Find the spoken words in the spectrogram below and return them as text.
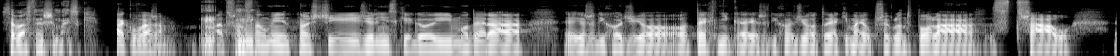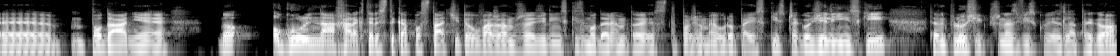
Sebastian Szymański. Tak uważam. Patrząc na umiejętności Zielińskiego i Modera, y, jeżeli chodzi o, o technikę, jeżeli chodzi o to, jaki mają przegląd pola, strzał, podanie, no ogólna charakterystyka postaci, to uważam, że Zieliński z Moderem to jest poziom europejski, z czego Zieliński, ten plusik przy nazwisku jest dlatego,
